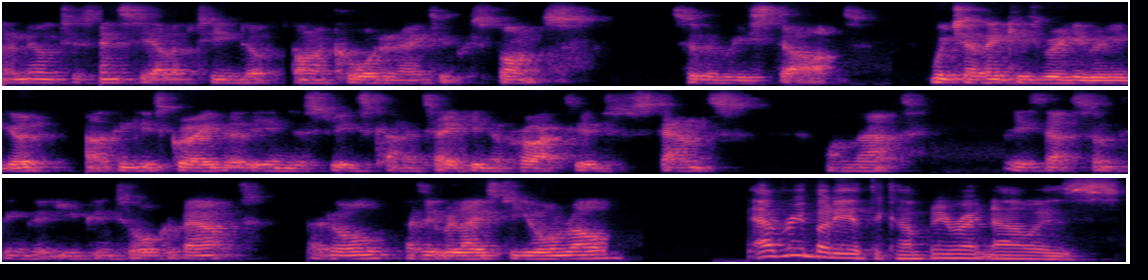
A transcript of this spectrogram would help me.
I noticed NCL have teamed up on a coordinated response to the restart, which I think is really, really good. I think it's great that the industry is kind of taking a proactive stance on that. Is that something that you can talk about at all as it relates to your role? Everybody at the company right now is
